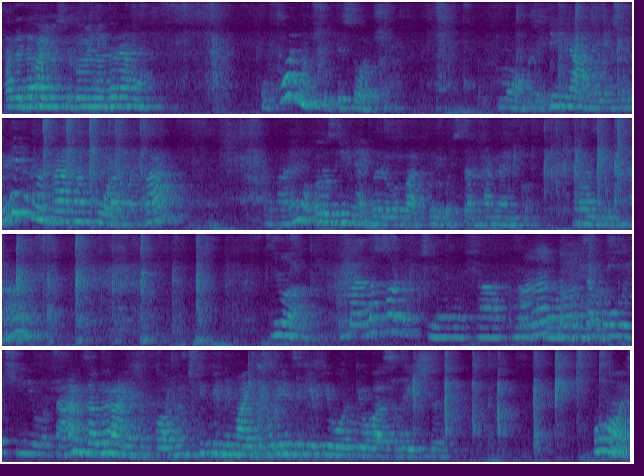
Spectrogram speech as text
Але давай ми з тобою наберемо у формочку пісочок. Мокрий. І глянемо, чи вийде в нас гарна форма, так? Давай, ну, розрівняй, бери лопаткою ось так гарненько. Розрівняй. У мене получилось. У мене теж получилось. Так, забирайте формочки, піднімайте. Подивіться, які фігурки у вас вийшли. Ось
